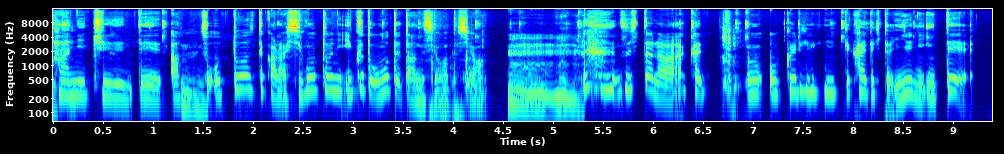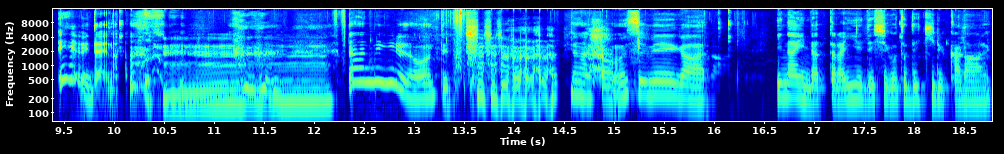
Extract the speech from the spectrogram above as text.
半日であ、うんそう夫はだから仕事に行くと思ってたんですよ私は。うんうん そしたらかお送りに行って帰ってきたら家にいて「え？みたいなうん。う ん。「なんでいるの?」って言って でなんか娘がいないんだったら家で仕事できるから今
